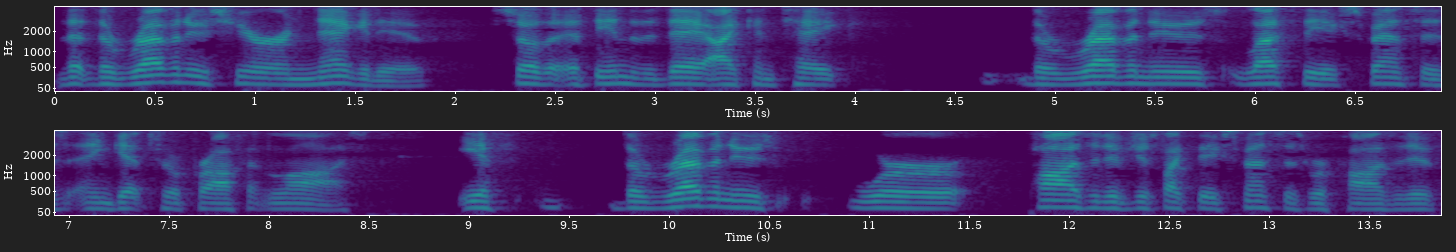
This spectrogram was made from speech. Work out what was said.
that the revenues here are negative so that at the end of the day I can take the revenues less the expenses and get to a profit and loss. If the revenues were positive just like the expenses were positive,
